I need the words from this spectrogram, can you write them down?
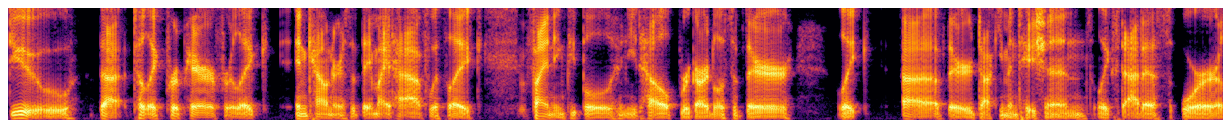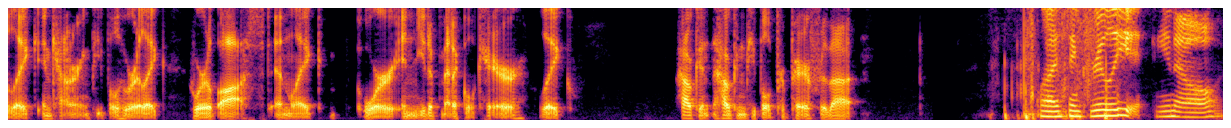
do that to like prepare for like encounters that they might have with like finding people who need help regardless of their like uh, of their documentation like status or like encountering people who are like who are lost and like or in need of medical care like how can how can people prepare for that? Well i think really you know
